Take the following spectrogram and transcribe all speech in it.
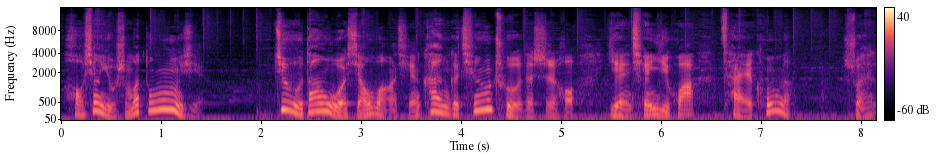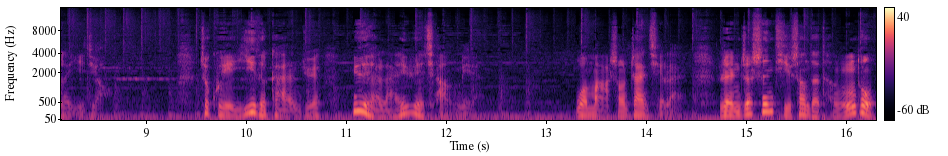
好像有什么东西。就当我想往前看个清楚的时候，眼前一花，踩空了，摔了一跤。这诡异的感觉越来越强烈，我马上站起来，忍着身体上的疼痛，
